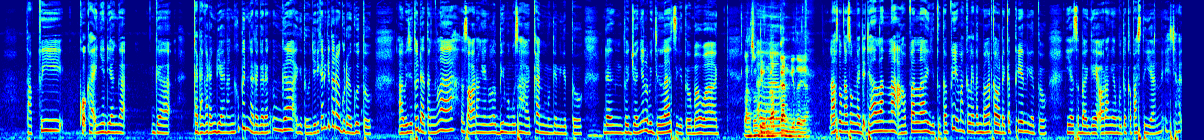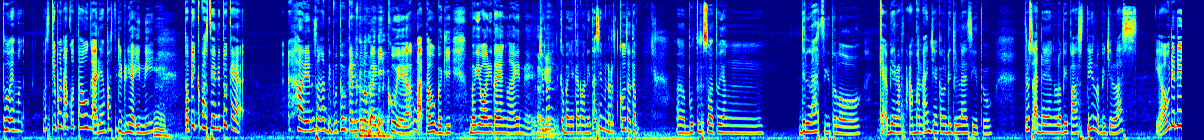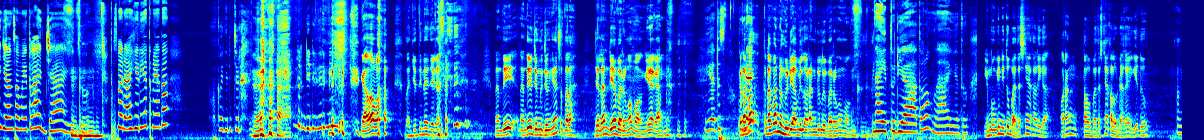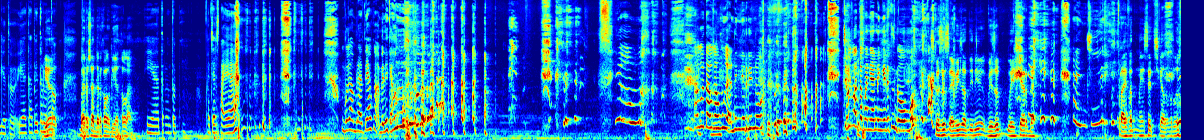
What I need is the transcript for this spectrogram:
tapi kok kayaknya dia nggak nggak kadang-kadang dia nanggupin kadang-kadang enggak gitu jadi kan kita ragu-ragu tuh habis itu datanglah seseorang yang lebih mengusahakan mungkin gitu dan tujuannya lebih jelas gitu bahwa Langsung Eh, diungkapkan gitu ya. Langsung langsung ngajak jalan lah apalah gitu. Tapi emang kelihatan banget kalau deketin gitu. Ya sebagai orang yang butuh kepastian eh cewek tuh emang meskipun aku tahu nggak ada yang pasti di dunia ini Hmm. tapi kepastian itu kayak hal yang sangat dibutuhkan itu loh bagiku ya. Aku nggak tahu bagi bagi wanita yang lain ya. Oke. cuman kebanyakan wanita sih menurutku tetap eh, butuh sesuatu yang jelas gitu loh. Kayak biar ngerasa aman aja kalau udah jelas gitu. Terus ada yang lebih pasti lebih jelas ya udah deh jalan sama itu aja gitu. Terus pada akhirnya ternyata kok jadi curhat? Ntar dia nih. Nggak apa-apa lanjutin aja kan nanti nanti ujung-ujungnya setelah jalan dia baru ngomong ya kan? Iya terus kenapa udah kenapa nunggu diambil orang dulu baru ngomong? Nah itu dia tolonglah gitu. Ya mungkin itu batasnya kali kak. Orang tahu batasnya kalau udah kayak gitu. Oh gitu. Ya tapi dia teruntuk baru sadar kalau dia telat. Iya teruntuk pacar saya bukan berarti aku nggak pilih kamu. Ya Allah. Aku tahu kamu nggak dengerin loh coba kalau teman yang dengerin terus ngomong. Khusus episode ini besok gue share dah anjir. Private message kalau perlu.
